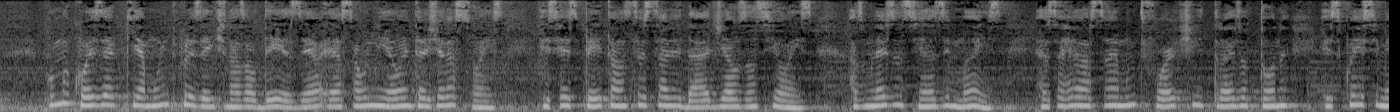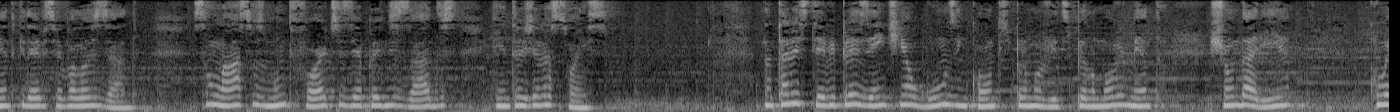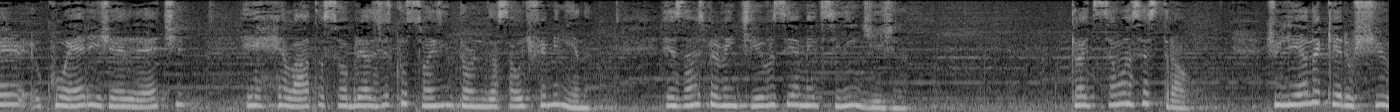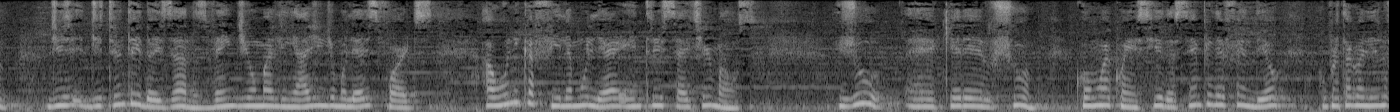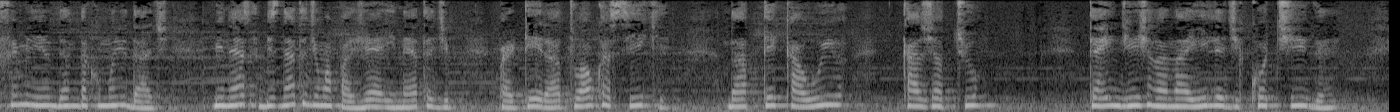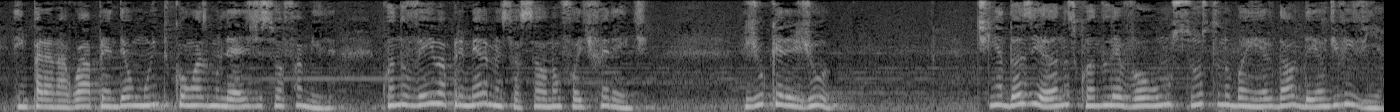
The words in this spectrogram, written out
uma coisa que é muito presente nas aldeias é essa união entre as gerações, esse respeito à ancestralidade e aos anciões, as mulheres anciãs e mães. Essa relação é muito forte e traz à tona esse conhecimento que deve ser valorizado. São laços muito fortes e aprendizados entre as gerações. Natália esteve presente em alguns encontros promovidos pelo movimento Chondaria Cueri Gerete e relata sobre as discussões em torno da saúde feminina, exames preventivos e a medicina indígena. Tradição ancestral. Juliana Queruchiu, de, de 32 anos, vem de uma linhagem de mulheres fortes, a única filha mulher entre sete irmãos. Ju é, como é conhecida, sempre defendeu o protagonismo feminino dentro da comunidade. Bisneta de uma pajé e neta de parteira, atual cacique da Tecauia Cajatu, terra indígena na ilha de Cotiga, em Paranaguá, aprendeu muito com as mulheres de sua família. Quando veio a primeira menstruação, não foi diferente. Juquereju tinha 12 anos quando levou um susto no banheiro da aldeia onde vivia.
